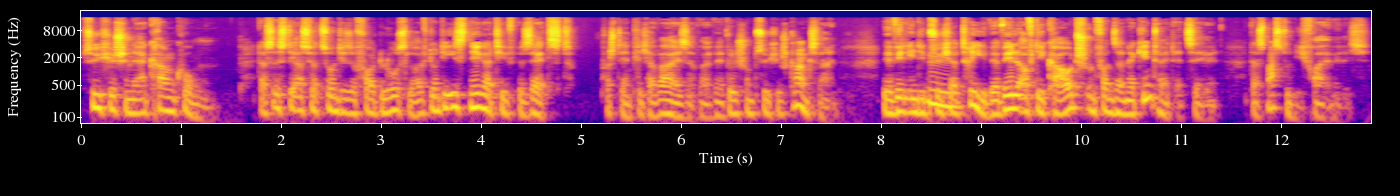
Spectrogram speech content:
psychischen Erkrankungen. Das ist die Assoziation, die sofort losläuft und die ist negativ besetzt, verständlicherweise, weil wer will schon psychisch krank sein? Wer will in die mhm. Psychiatrie? Mhm. Wer will auf die Couch und von seiner Kindheit erzählen? Das machst du nicht freiwillig.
